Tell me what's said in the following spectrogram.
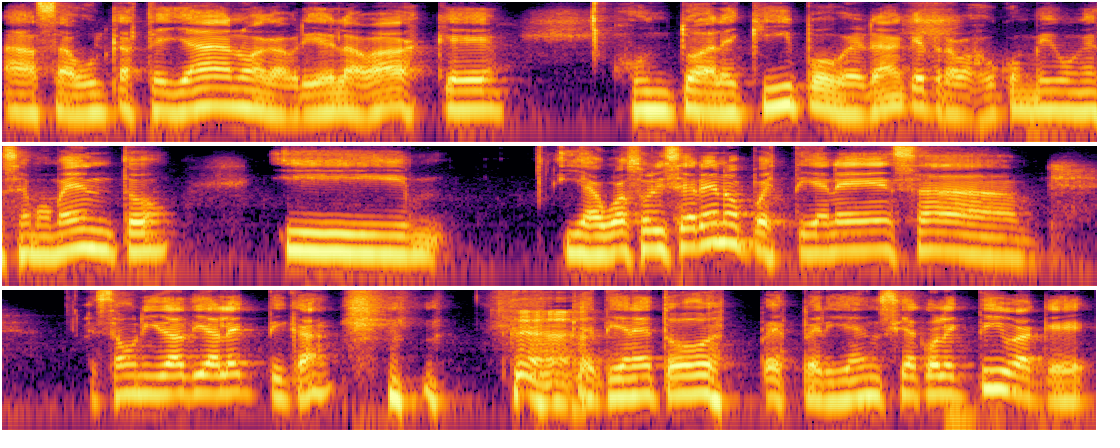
a Saúl Castellano, a Gabriela Vázquez, junto al equipo, ¿verdad? Que trabajó conmigo en ese momento. Y y Agua, Sol y Sereno, pues tiene esa, esa unidad dialéctica que tiene todo experiencia colectiva, que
